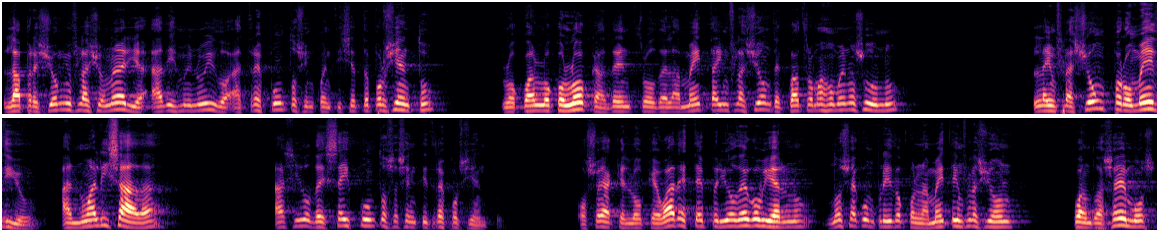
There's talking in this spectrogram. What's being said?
la presión inflacionaria ha disminuido a 3.57%, lo cual lo coloca dentro de la meta inflación de 4 más o menos 1, la inflación promedio anualizada ha sido de 6.63%. O sea que lo que va de este periodo de gobierno no se ha cumplido con la meta inflación cuando hacemos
